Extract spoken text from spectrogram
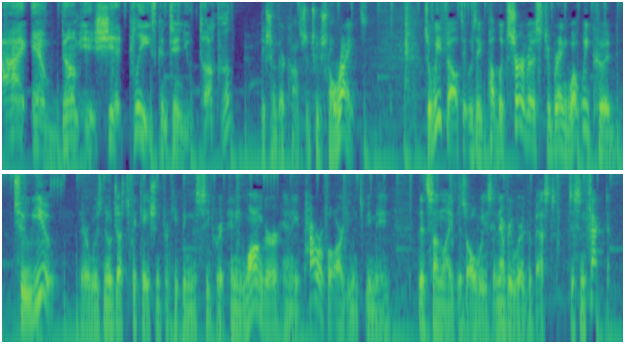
I am dumb as shit. Please continue, Tucker. Of their constitutional rights. So we felt it was a public service to bring what we could to you. There was no justification for keeping this secret any longer, and a powerful argument to be made that sunlight is always and everywhere the best disinfectant.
